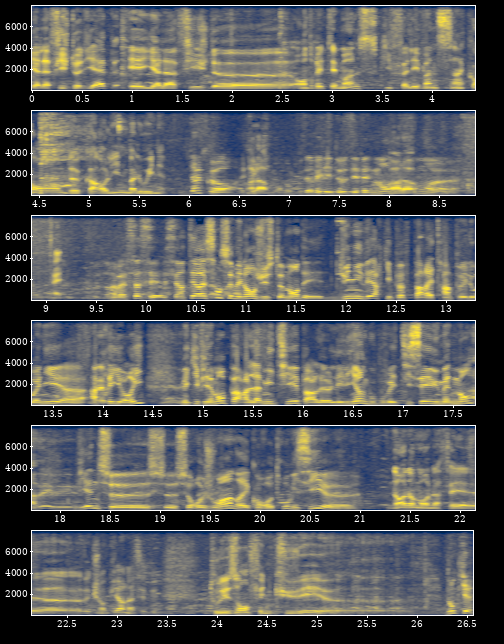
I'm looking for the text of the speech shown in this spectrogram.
il y a la fiche de Dieppe et il y a la fiche de André Temmans qui fait les 25 ans de Caroline Malouine. D'accord, Voilà. effectivement. Donc vous avez les deux événements Voilà. qui sont. euh, Ouais. ah bah ça c'est intéressant ce mélange justement des- d'univers qui peuvent paraître un peu éloignés euh, a oui. priori, oui. mais qui finalement par l'amitié, par le- les liens que vous pouvez tisser humainement, Ah oui, viennent se, se- se rejoindre et qu'on retrouve ici. euh, Non, non, mais on a fait avec Jean-Pierre, on a fait tous les ans, on fait une cuvée. Donc il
